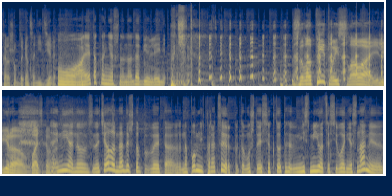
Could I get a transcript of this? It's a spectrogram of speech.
хорошо бы до конца недели. О, Вот а это, конечно, надо объявление почитать. Золотые твои слова, Эльвира Батьковна. Не, ну сначала надо, чтобы это напомнить про цирк, потому что если кто-то не смеется сегодня с нами,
